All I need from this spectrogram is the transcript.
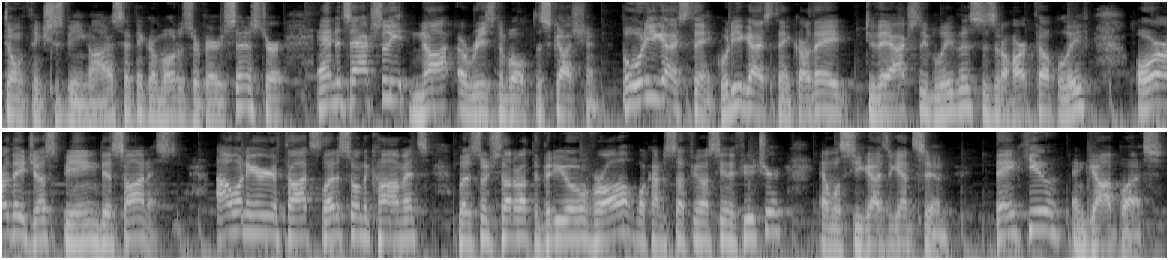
don't think she's being honest. I think her motives are very sinister, and it's actually not a reasonable discussion. But what do you guys think? What do you guys think? Are they do they actually believe this? Is it a heartfelt belief, or are they just being dishonest? I want to hear your thoughts. Let us know in the comments. Let us know what you thought about the video overall. What kind of stuff you want to see in the future, and we'll see you guys again soon. Thank you, and God bless.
